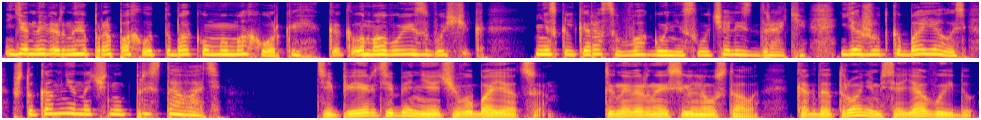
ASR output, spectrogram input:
Я, наверное, пропахла табаком и махоркой, как ломовой извозчик. Несколько раз в вагоне случались драки. Я жутко боялась, что ко мне начнут приставать». «Теперь тебе нечего бояться. Ты, наверное, сильно устала. Когда тронемся, я выйду.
